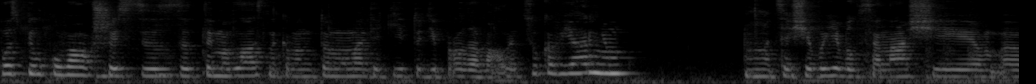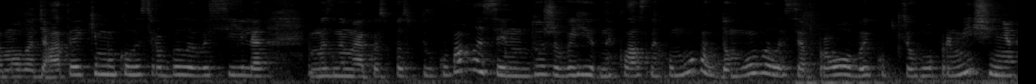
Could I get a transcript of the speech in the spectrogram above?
поспілкувавшись з тими власниками на той момент, які тоді продавали цю кав'ярню, це ще виявилися наші е, молодята, які ми колись робили весілля. Ми з ними якось поспілкувалися і на дуже вигідних класних умовах домовилися про викуп цього приміщення.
